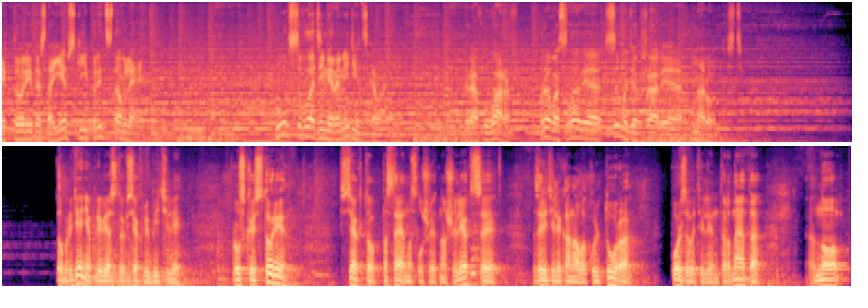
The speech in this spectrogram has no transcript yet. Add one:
Лекторий Достоевский представляет. Курс Владимира Мединского. Граф Уваров. Православие, самодержавие, народность. Добрый день, я приветствую всех любителей русской истории, всех, кто постоянно слушает наши лекции, зрители канала «Культура», пользователи интернета. Но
